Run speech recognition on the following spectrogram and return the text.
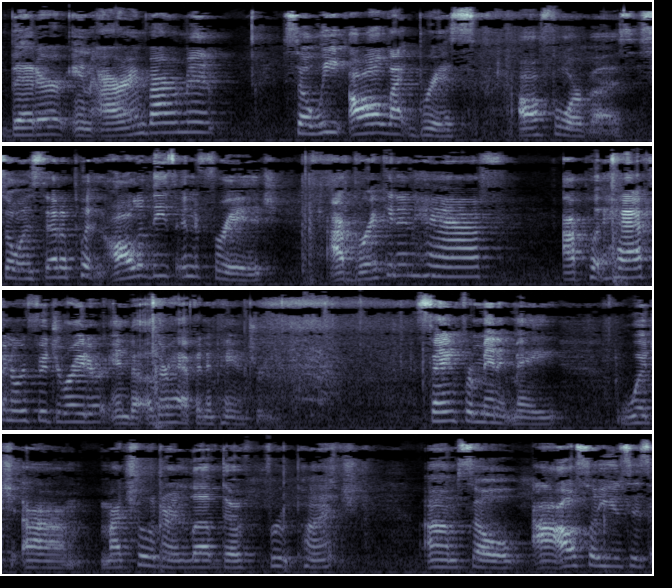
better in our environment. So we all like brisk, all four of us. So instead of putting all of these in the fridge, I break it in half. I put half in the refrigerator and the other half in the pantry. Same for Minute Maid, which um, my children love the fruit punch. Um, so I also use this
